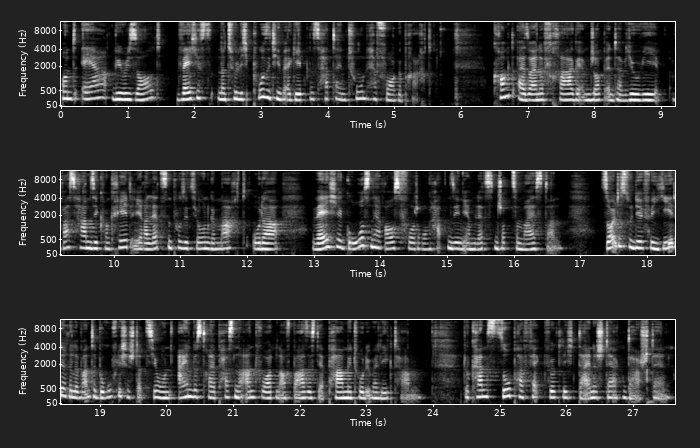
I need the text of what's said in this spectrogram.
Und R wie Result, welches natürlich positive Ergebnis hat dein Tun hervorgebracht? Kommt also eine Frage im Jobinterview wie, was haben Sie konkret in Ihrer letzten Position gemacht oder welche großen Herausforderungen hatten Sie in Ihrem letzten Job zu meistern? Solltest du dir für jede relevante berufliche Station ein bis drei passende Antworten auf Basis der Paar-Methode überlegt haben. Du kannst so perfekt wirklich deine Stärken darstellen.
